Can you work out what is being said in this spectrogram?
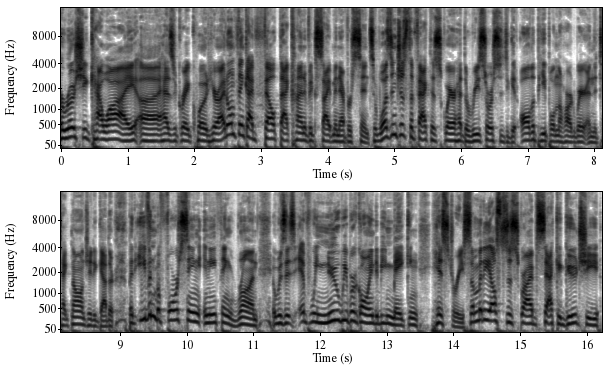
Hiroshi Kawai uh, has a great quote here. I don't think I've felt that kind of excitement ever since. It wasn't just the fact that Square had the resources to get all the people and the hardware and the technology together, but even before seeing anything run, it was as if we knew we were going to be making history. Somebody else described Sakaguchi,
